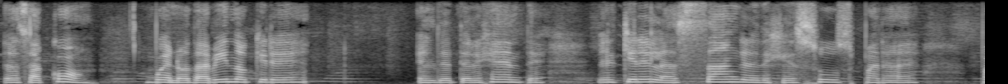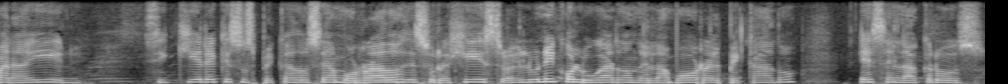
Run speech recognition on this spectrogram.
Lo sacó. Bueno, David no quiere el detergente, él quiere la sangre de Jesús para, para ir. Si quiere que sus pecados sean borrados de su registro, el único lugar donde la borra el pecado es en la cruz.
